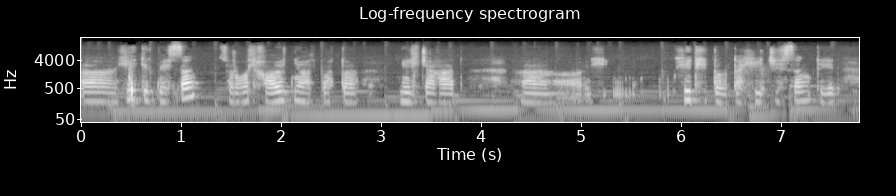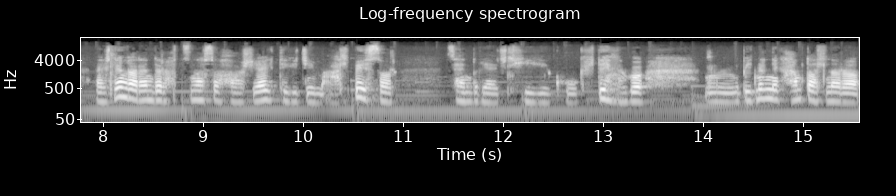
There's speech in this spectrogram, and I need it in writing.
аа хийдэг байсан. Сургуулийнхаа оюутны холбоотой нийлж агаад хэд хэд удаа хийж исэн. Тэгээд ажлын гараан дээр оцсноос хойш яг тэгж юм албан ёсоор сайн дурын ажил хийгээгүй. Гэхдээ нөгөө бид нар нэг хамт олноороо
